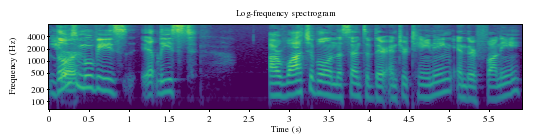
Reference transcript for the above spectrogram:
Those movies at least are watchable in the sense of they're entertaining and they're funny,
